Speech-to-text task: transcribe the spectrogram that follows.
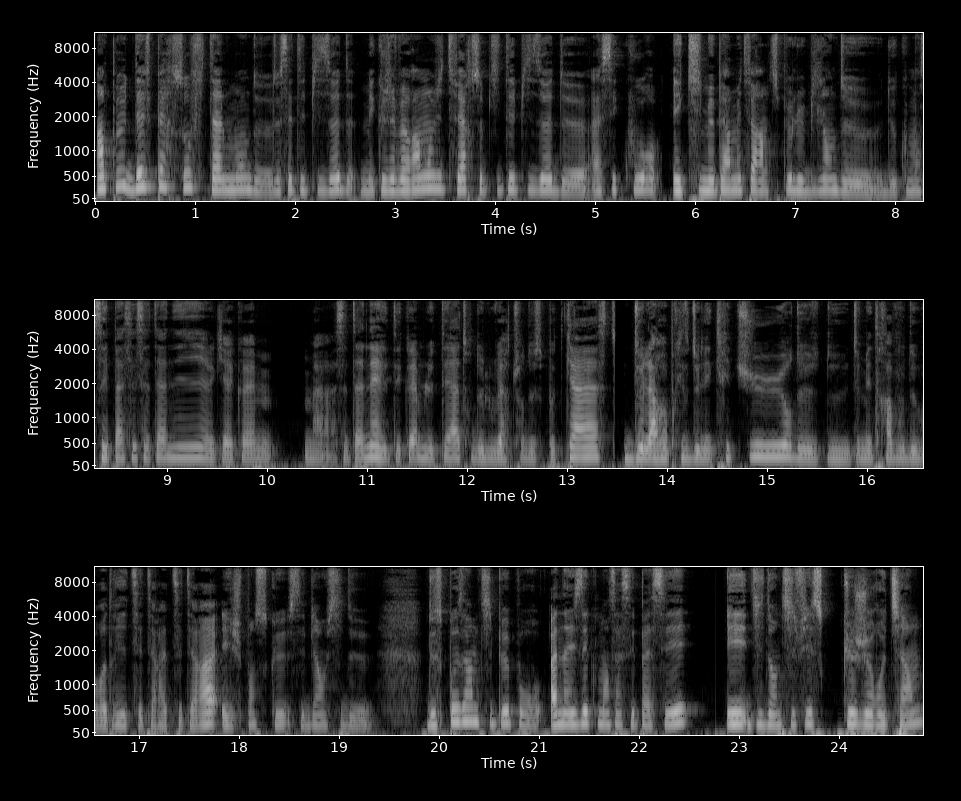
un peu dev perso finalement de, de, cet épisode, mais que j'avais vraiment envie de faire ce petit épisode euh, assez court et qui me permet de faire un petit peu le bilan de, de comment s'est passé cette année, qui a quand même cette année, elle était quand même le théâtre de l'ouverture de ce podcast, de la reprise de l'écriture, de, mes travaux de broderie, etc., etc. Et je pense que c'est bien aussi de, de se poser un petit peu pour analyser comment ça s'est passé et d'identifier ce que je retiens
